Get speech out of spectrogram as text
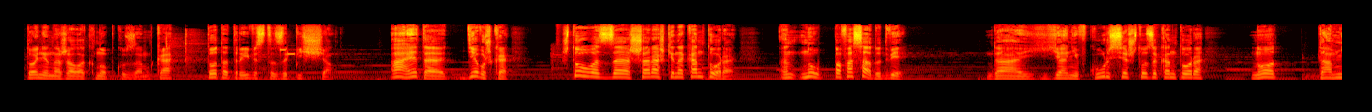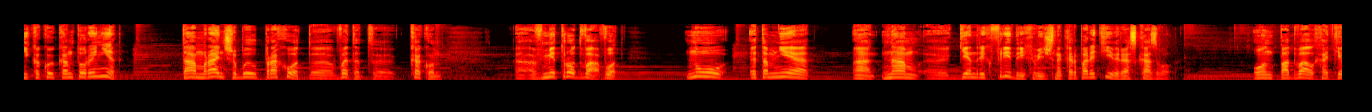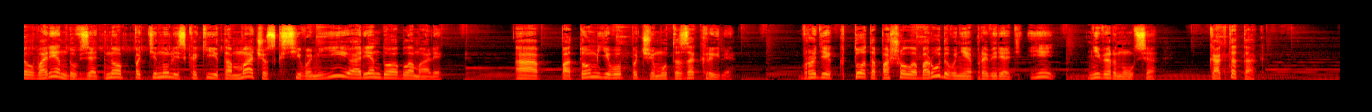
Тоня нажала кнопку замка, тот отрывисто запищал. А, это, девушка, что у вас за шарашкина контора? Ну, по фасаду дверь. Да, я не в курсе, что за контора, но там никакой конторы нет. Там раньше был проход э, в этот, э, как он, Э, в метро 2, вот. Ну, это мне... А, нам э, Генрих Фридрихович на корпоративе рассказывал. Он подвал хотел в аренду взять, но подтянулись какие-то мачо с ксивами и аренду обломали. А потом его почему-то закрыли. Вроде кто-то пошел оборудование проверять и не вернулся. Как-то так.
